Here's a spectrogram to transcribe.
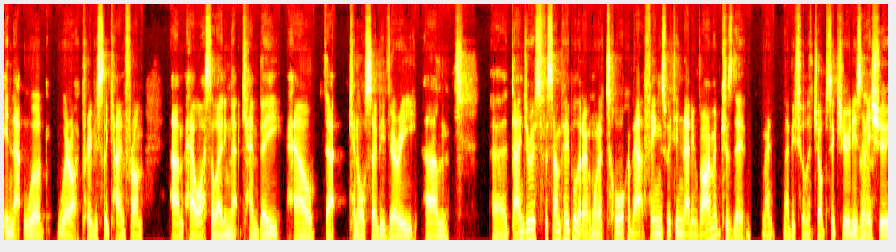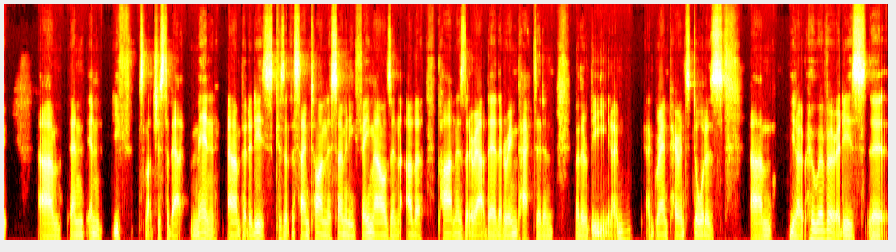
in that world where I previously came from, um, how isolating that can be, how that can also be very um, uh, dangerous for some people. They don't want to talk about things within that environment because they may, maybe feel that job security is an issue. Um, and and if it's not just about men, um, but it is because at the same time there's so many females and other partners that are out there that are impacted, and whether it be you know grandparents, daughters, um, you know whoever it is, they're,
